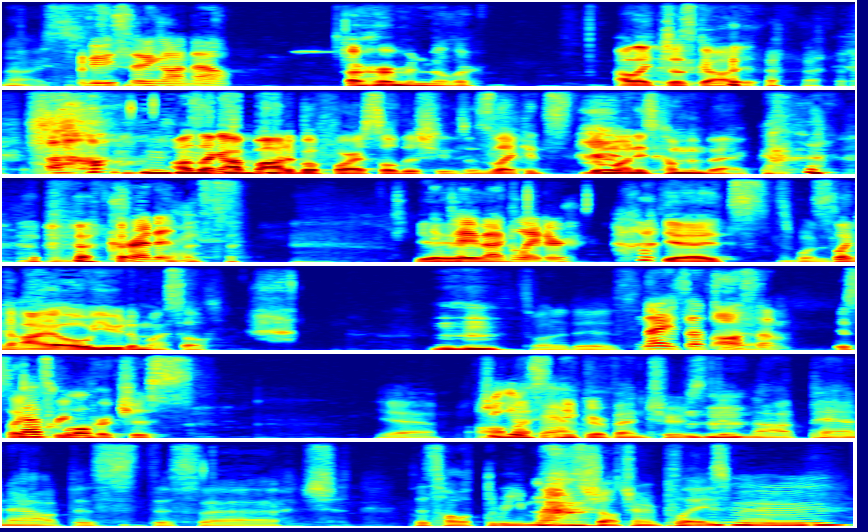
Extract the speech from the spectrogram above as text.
nice. What are you sitting on now? A Herman Miller. I like just got it. Oh, I was like, I bought it before I sold the shoes. It's like it's the money's coming back. Credits. Nice. yeah, you pay yeah, back later. yeah. It's That's what it's like is. I owe you to myself. Mm-hmm. That's what it is. Nice. That's Yeah. awesome. It's like That's pre-purchase. Yeah, Treat all my yourself. sneaker ventures did Mhm. not pan out this this uh sh- this whole three months shelter in place, man.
